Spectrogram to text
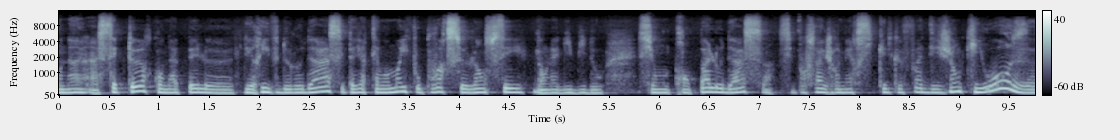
on a un secteur qu'on appelle les rives de l'audace c'est-à-dire qu'à un moment il faut pouvoir se lancer dans la libido. Si on ne prend pas l'audace. C'est pour ça que je remercie quelquefois des gens qui osent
